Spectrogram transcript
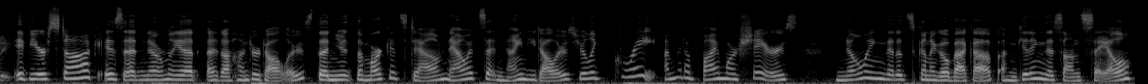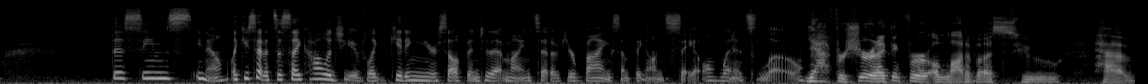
like, if your stock is at normally at at hundred dollars, then the market's down. Now it's at ninety dollars. You're like, great! I'm going to buy more shares, knowing that it's going to go back up. I'm getting this on sale. This seems, you know, like you said, it's a psychology of like getting yourself into that mindset of you're buying something on sale when it's low. Yeah, for sure. And I think for a lot of us who have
